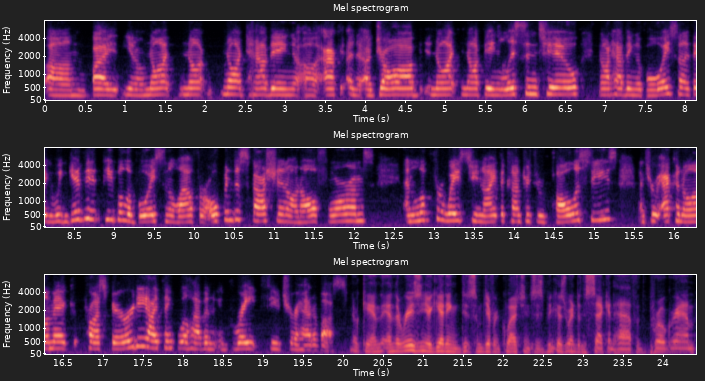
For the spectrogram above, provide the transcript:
um, by you know not not not having uh, a job, not not being listened to, not having a voice. And I think we can give people a voice and allow for open discussion on all forums and look for ways to unite the country through policies and through economic prosperity, I think we'll have a great future ahead of us. Okay, and, and the reason you're getting some different questions is because we're into the second half of the program,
